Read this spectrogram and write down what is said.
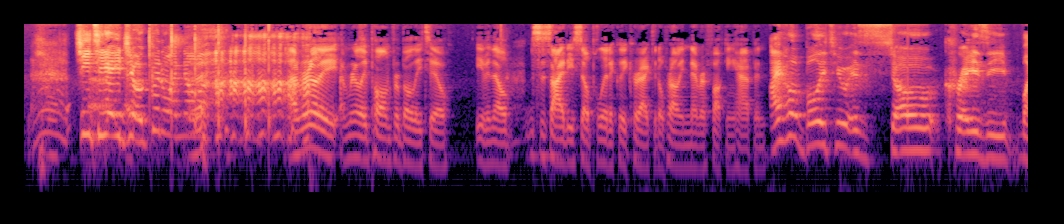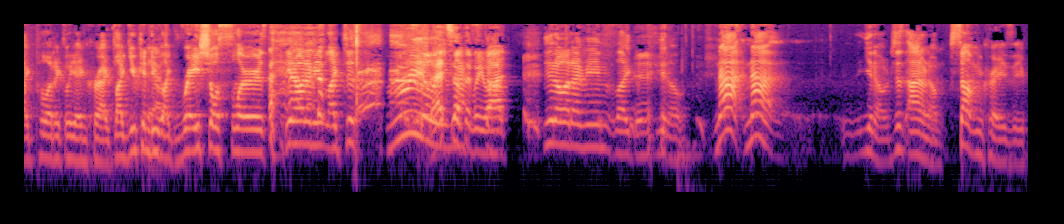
GTA joke, good one, Noah. I'm really, I'm really pulling for Bully too. Even though society's so politically correct, it'll probably never fucking happen. I hope Bully 2 is so crazy, like politically incorrect. Like you can do like racial slurs. You know what I mean? Like just really. That's something we messed want. Up. You know what I mean? Like you know, not not. You know, just I don't know, something crazy.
